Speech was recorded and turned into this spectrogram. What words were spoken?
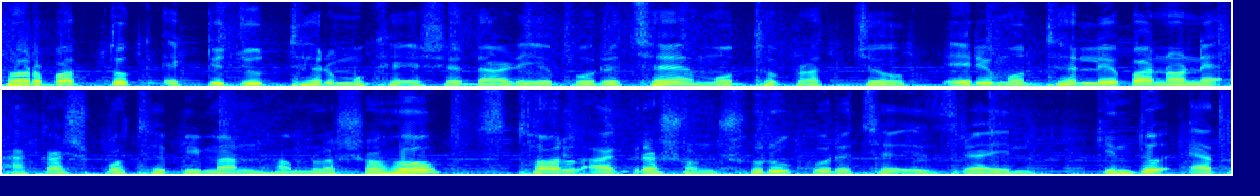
সর্বাত্মক একটি যুদ্ধের মুখে এসে দাঁড়িয়ে পড়েছে মধ্যপ্রাচ্য। এরই মধ্যে লেবাননে আকাশপথে বিমান হামলা সহ স্থল আগ্রাসন শুরু করেছে ইসরায়েল। কিন্তু এত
